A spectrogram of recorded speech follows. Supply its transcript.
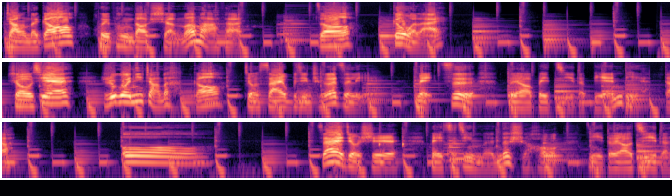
长得高会碰到什么麻烦。走，跟我来。首先，如果你长得很高，就塞不进车子里，每次都要被挤得扁扁的。哦。再就是，每次进门的时候，你都要记得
